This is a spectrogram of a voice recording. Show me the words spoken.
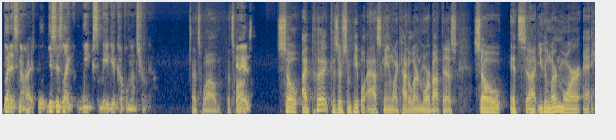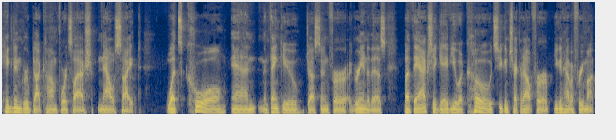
but it's not right. this is like weeks maybe a couple months from now that's wild that's wild so i put because there's some people asking like how to learn more about this so it's uh, you can learn more at higdongroup.com forward slash now site. What's cool, and, and thank you, Justin, for agreeing to this, but they actually gave you a code so you can check it out for you can have a free month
